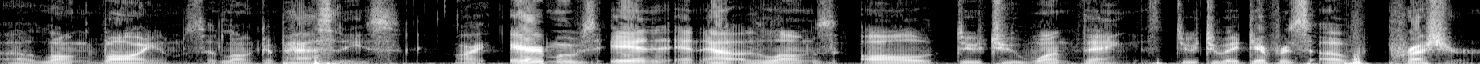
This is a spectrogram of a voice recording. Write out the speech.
uh, lung volumes and lung capacities. Alright, air moves in and out of the lungs all due to one thing. It's due to a difference of pressure.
